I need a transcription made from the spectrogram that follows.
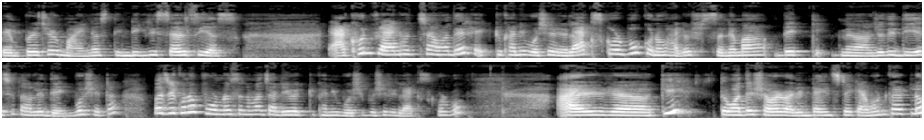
টেম্পারেচার মাইনাস তিন ডিগ্রি সেলসিয়াস এখন প্ল্যান হচ্ছে আমাদের একটুখানি বসে রিল্যাক্স করব, কোনো ভালো সিনেমা দেখ যদি দিয়েছে তাহলে দেখব সেটা, বা যে কোনো পুরনো সিনেমা চালিয়েও একটুখানি বসে বসে রিল্যাক্স করব। আর কি? তোমাদের সবার ভ্যালেন্টাইন্স ডে কেমন কাটলো?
